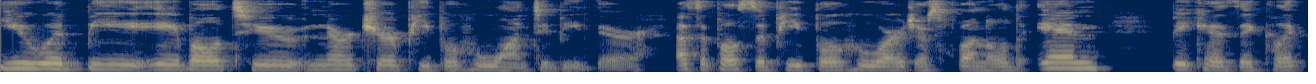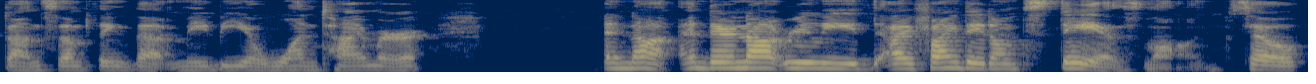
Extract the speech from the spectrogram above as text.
you would be able to nurture people who want to be there as opposed to people who are just funneled in because they clicked on something that may be a one timer and not and they're not really i find they don't stay as long. So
